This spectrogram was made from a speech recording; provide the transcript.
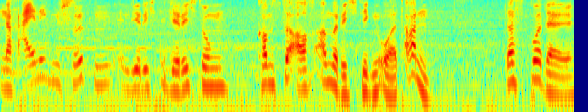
nach einigen Schritten in die richtige Richtung kommst du auch am richtigen Ort an. Das Bordell.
